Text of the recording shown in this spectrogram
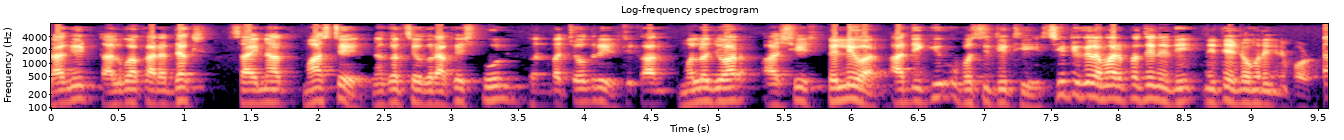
रागीट तालुका कार्याध्यक्ष साईनाथ मास्टे, नगर सेवक राकेश पून गणपत चौधरी, श्रीकांत मल्लोजवार, आशीष पेल्लीवार आदि की उपस्थिति थी। सिटी के हमारे प्रतिनिधि नितेश डोंगरे की रिपोर्ट।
